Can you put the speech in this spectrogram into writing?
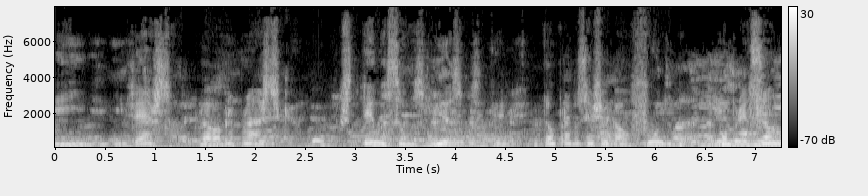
em, em verso da obra plástica. Os temas são os mesmos, entende? Então, para você chegar ao fundo da, da compreensão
